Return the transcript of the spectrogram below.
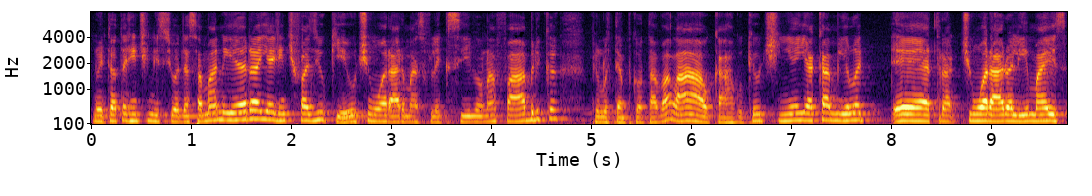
No entanto, a gente iniciou dessa maneira e a gente fazia o quê? Eu tinha um horário mais flexível na fábrica, pelo tempo que eu estava lá, o cargo que eu tinha, e a Camila é, tinha um horário ali mais,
